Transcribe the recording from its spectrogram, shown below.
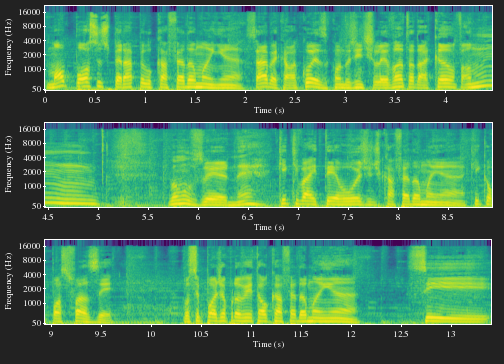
mal posso esperar pelo café da manhã. Sabe aquela coisa? Quando a gente levanta da cama e fala: Hum, vamos ver, né? O que, que vai ter hoje de café da manhã? O que, que eu posso fazer? Você pode aproveitar o café da manhã se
